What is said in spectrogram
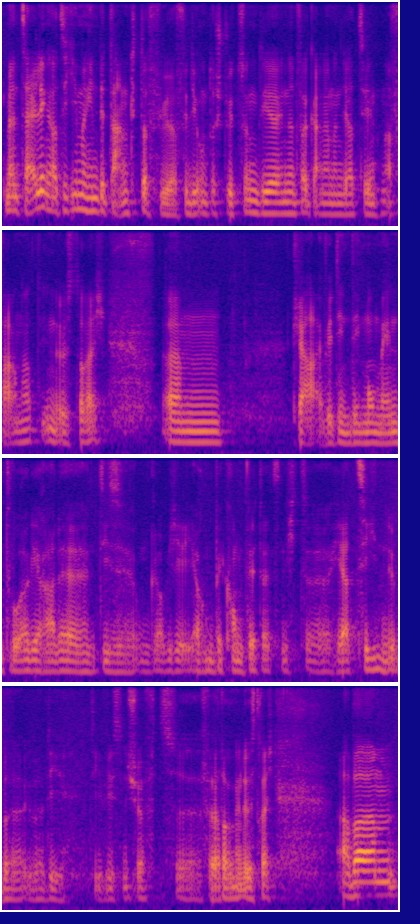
Ich meine, Zeiling hat sich immerhin bedankt dafür, für die Unterstützung, die er in den vergangenen Jahrzehnten erfahren hat in Österreich. Ähm, klar, er wird in dem Moment, wo er gerade diese unglaubliche Ehrung bekommt, wird er jetzt nicht äh, herziehen über, über die, die Wissenschaftsförderung in Österreich. Aber ähm,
